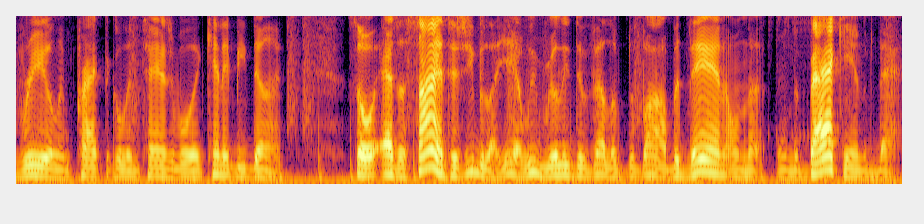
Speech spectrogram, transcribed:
real and practical and tangible and can it be done. So as a scientist, you'd be like, yeah, we really developed the bomb. But then on the on the back end of that,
